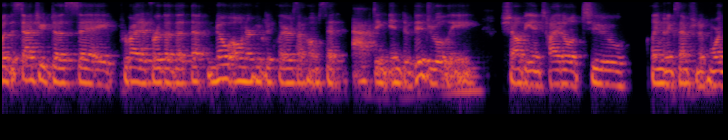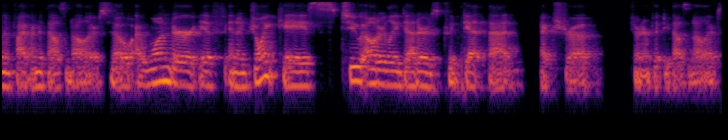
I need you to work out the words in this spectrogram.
But the statute does say, provided further, that, that no owner who declares a homestead acting individually shall be entitled to claim an exemption of more than $500,000. So I wonder if in a joint case, two elderly debtors could get that extra $250,000.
